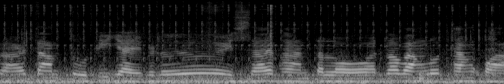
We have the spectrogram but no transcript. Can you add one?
ซ้ายตามตูดที่ใหญ่ไปเลย ซ้ายผ่านตลอด ระวังรถทางขวา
